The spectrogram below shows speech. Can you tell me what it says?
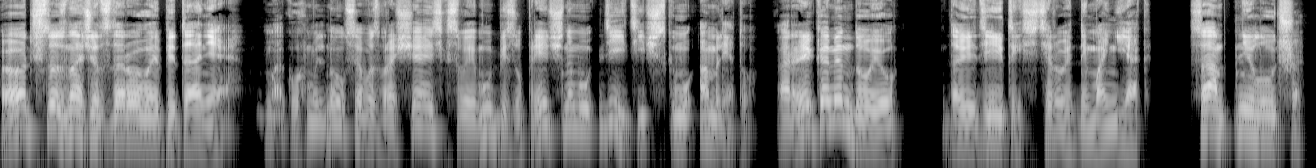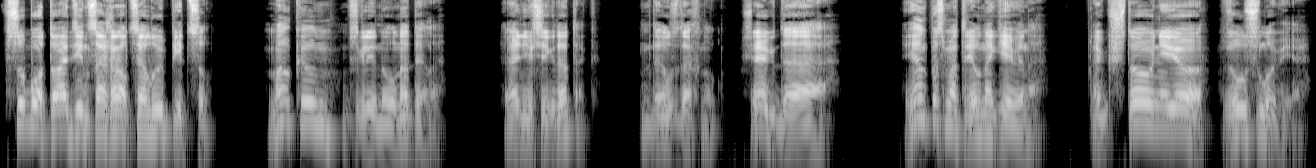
«Вот что значит здоровое питание!» Мак ухмыльнулся, возвращаясь к своему безупречному диетическому омлету. «Рекомендую!» «Да иди ты, стероидный маньяк! сам не лучше! В субботу один сожрал целую пиццу!» Малкольм взглянул на Дела. «Они всегда так?» Дел вздохнул. «Всегда!» Ян посмотрел на Гевина. «Так что у нее за условия?»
